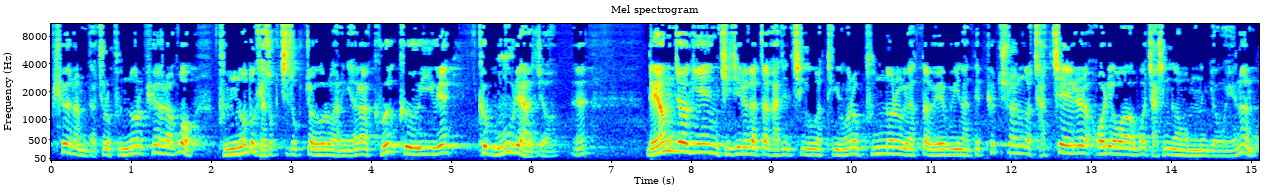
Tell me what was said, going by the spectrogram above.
표현합니다. 주로 분노로 표현하고 분노도 계속 지속적으로 하는 게 아니라 그, 그 이후에 그 우울해하죠. 예? 내향적인 기질을 갖다 가진 친구 같은 경우는 분노를 갖다 외부인한테 표출하는 것 자체를 어려워하고 자신감 없는 경우에는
